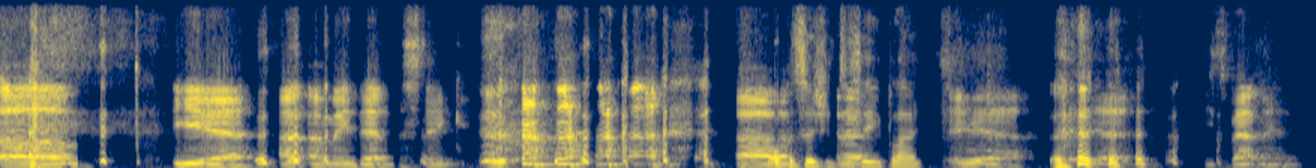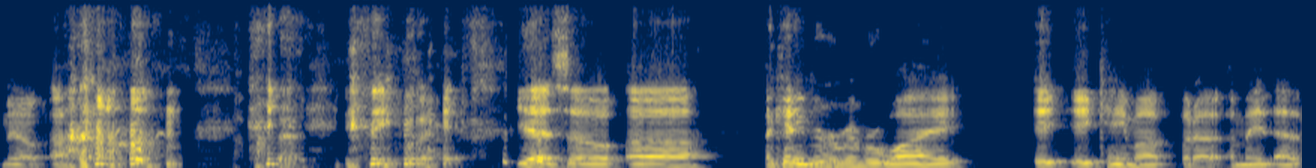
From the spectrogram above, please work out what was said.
Um, yeah, I, I made that mistake. what uh, position does uh, he play? yeah, yeah. He's Batman. No. anyway, yeah. So uh, I can't even remember why it, it came up, but I, I made I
